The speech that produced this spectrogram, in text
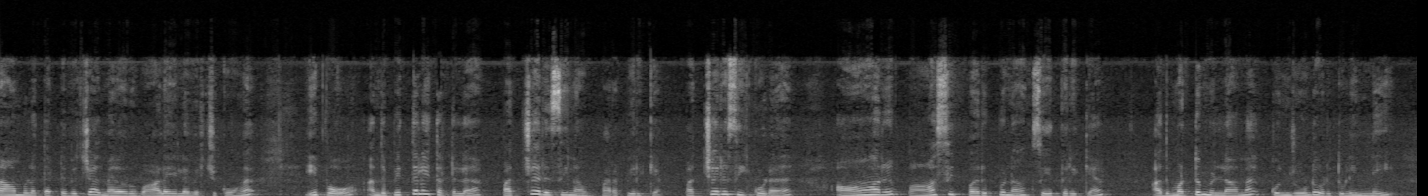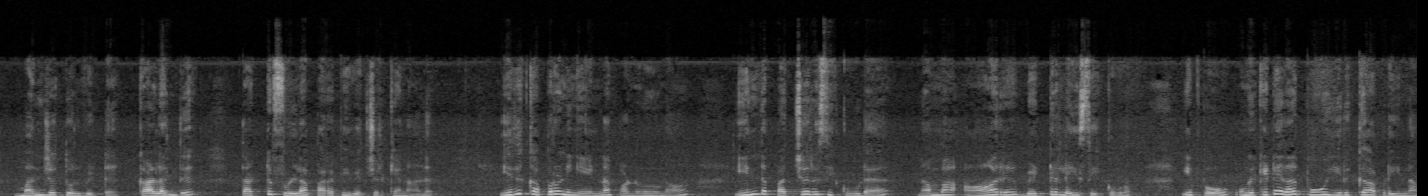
தாம்பூல தட்டு வச்சு அது மேலே ஒரு வாழையில விரிச்சுக்கோங்க. இப்போது அந்த பித்தளை தட்டில் பச்சரிசி நான் பரப்பியிருக்கேன். பச்சரிசி கூட ஆறு பாசி பருப்பு நான் சேர்த்துருக்கேன். அது மட்டும் இல்லாமல் கொஞ்சோண்டு ஒரு துளி நெய் மஞ்சத்தூள் விட்டு கலந்து தட்டு ஃபுல்லாக பரப்பி வச்சுருக்கேன் நான். இதுக்கப்புறம் நீங்கள் என்ன பண்ணணும்னா இந்த பச்சரிசி கூட நம்ம ஆறு வெற்றிலை சேர்க்கணும். இப்போது உங்ககிட்ட ஏதாவது பூ இருக்குது அப்படின்னா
